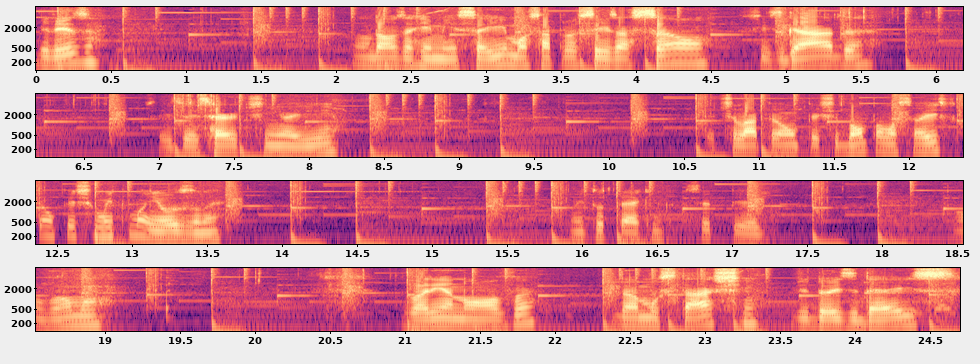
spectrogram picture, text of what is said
Beleza? Vamos dar uns arremessos aí, mostrar para vocês a ação Fisgada. Vocês verem certinho aí tilápia é um peixe bom para mostrar isso porque é um peixe muito manhoso, né? Muito técnico de ser pego. Então vamos. Varinha nova da Mustache de 2,10.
